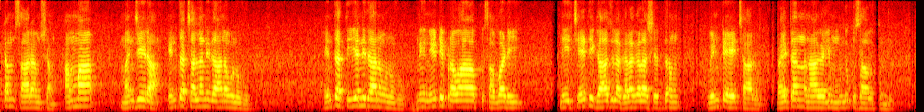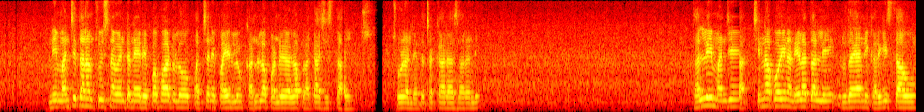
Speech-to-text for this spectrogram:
పాఠం సారాంశం. అమ్మ మంజీరా ఎంత చల్లని దానవు నువ్వు. ఎంత తీయని దానము నువ్వు. నీ నీటి ప్రవాహపు సవ్వడి నీ చేతి గాజుల గలగల శబ్దం వింటే చాలు. రైతన్న నాగలి ముందుకు సాగుతుంది. నీ మంచితనం చూసిన వెంటనే రెప్పపాటులో పచ్చని పైర్లు కన్నుల పండుగగా ప్రకాశిస్తాయి. చూడండి ఎంత చక్కగా రాశారండి. తల్లి మంజీర చిన్నపోయిన నేల తల్లి హృదయాన్ని కరిగిస్తావు.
